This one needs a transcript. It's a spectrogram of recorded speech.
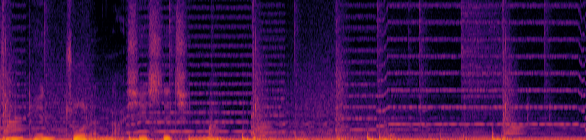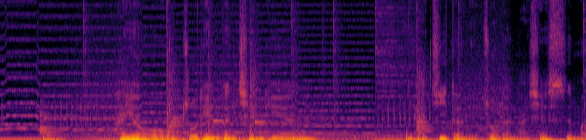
今天做了哪些事情吗？还有昨天跟前天，你还记得你做了哪些事吗？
